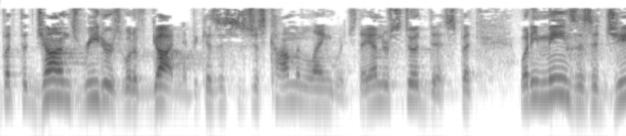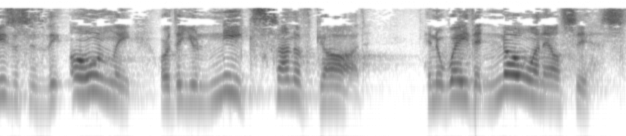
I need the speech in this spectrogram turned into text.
but the John's readers would have gotten it because this is just common language. They understood this. But what he means is that Jesus is the only or the unique Son of God in a way that no one else is.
